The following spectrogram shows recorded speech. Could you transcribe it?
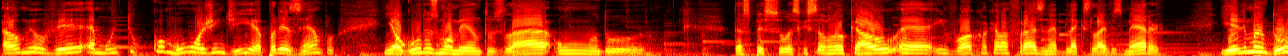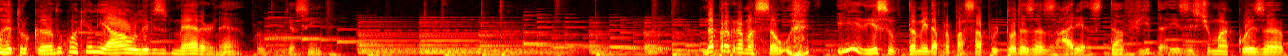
ao meu ver, é muito comum hoje em dia. Por exemplo, em algum dos momentos lá, um do, das pessoas que estão no local é, invocam aquela frase, né? Black Lives Matter. E ele mandou retrucando com aquele All Lives Matter, né? Porque assim. Na programação, e isso também dá para passar por todas as áreas da vida, existe uma coisa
